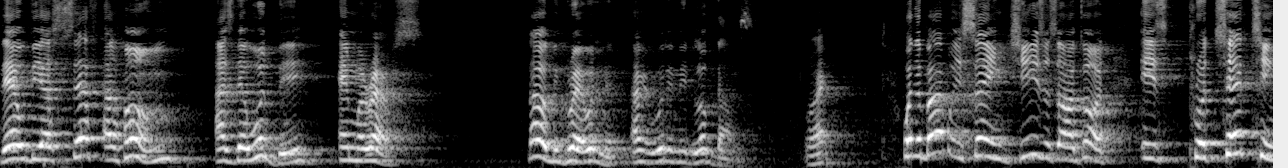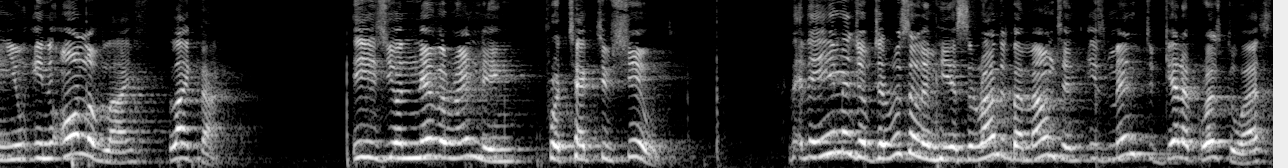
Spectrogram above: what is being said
They will be as safe at home as they would be anywhere else. That would be great, wouldn't it? I mean, we wouldn't need lockdowns, right? What the Bible is saying, Jesus our God, is protecting you in all of life like that. He is your never ending protective shield. The, the image of Jerusalem here, surrounded by mountains, is meant to get across to us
